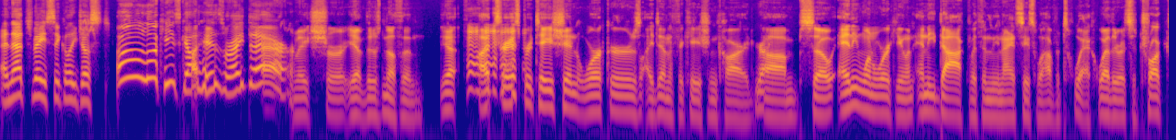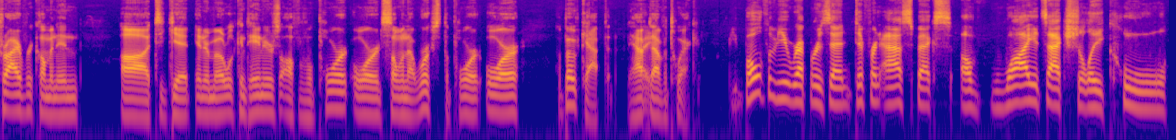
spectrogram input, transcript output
And that's basically just, oh, look, he's got his right there. Make sure. Yeah, there's nothing. Yeah, a transportation workers identification card. Right. Um, so anyone working on any dock within the United States will have a TWIC, whether it's a truck driver coming in uh, to get intermodal containers off of a port, or someone that works at the port, or a boat captain. You have Right. to have a TWIC. Both of you represent different aspects of why it's actually cool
